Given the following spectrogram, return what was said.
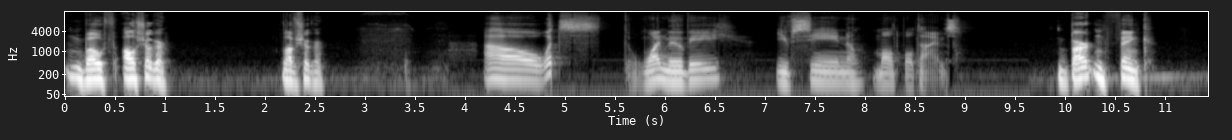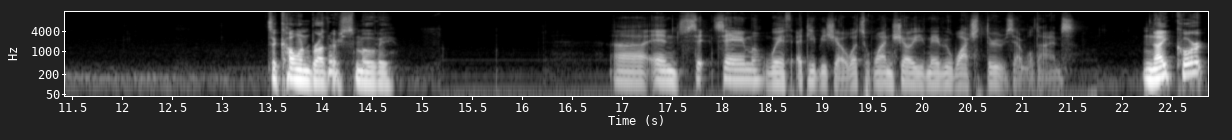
Both. All sugar. Love sugar. Oh, what's one movie you've seen multiple times? Barton Fink. It's a Coen Brothers movie. Uh, and s- same with a TV show. What's one show you've maybe watched through several times? Night Court.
